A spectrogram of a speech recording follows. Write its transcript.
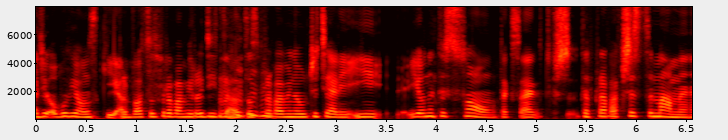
chodzi o obowiązki, albo a co z prawami rodzica, a co z prawami nauczycieli i, i one też są, tak samo, te prawa wszyscy mamy,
